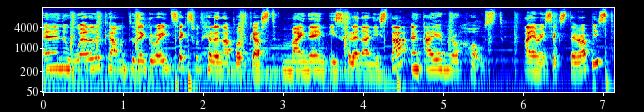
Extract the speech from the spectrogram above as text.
and welcome to the Great Sex with Helena podcast. My name is Helena Nista and I am your host. I am a sex therapist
